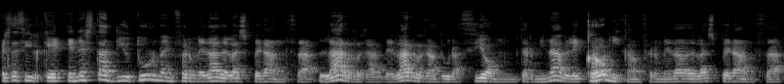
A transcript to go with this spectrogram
Es decir, que en esta diuturna enfermedad de la esperanza, larga, de larga duración, interminable, crónica enfermedad de la esperanza,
